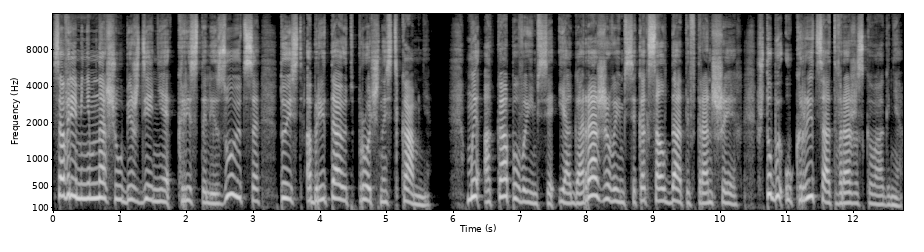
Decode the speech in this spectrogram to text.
Со временем наши убеждения кристаллизуются, то есть обретают прочность камня. Мы окапываемся и огораживаемся, как солдаты в траншеях, чтобы укрыться от вражеского огня.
